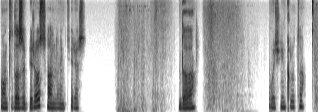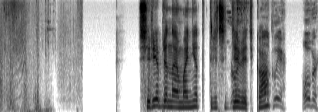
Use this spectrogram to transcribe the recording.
он туда заберется, а ну интересно. Да. Очень круто. Серебряная монета 39к. All clear. Over.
